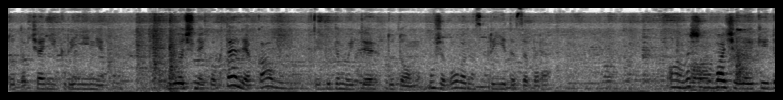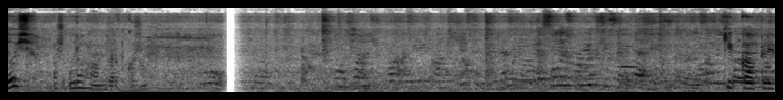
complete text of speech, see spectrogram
тут в чайній країні молочний коктейль, я каву і будемо йти додому. Може, Вова нас приїде, забере. О, ви ж бачили, який дощ, аж ураган зараз покажу. Які каплі.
